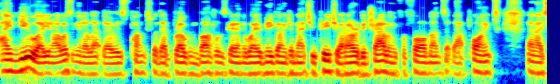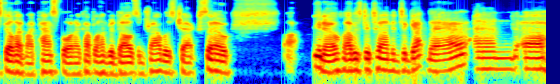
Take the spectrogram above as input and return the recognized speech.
I knew, you know, I wasn't going to let those punks with their broken bottles get in the way of me going to Machu Picchu. I'd already been traveling for four months at that point, and I still had my passport and a couple hundred dollars in traveler's checks. So, uh, you know, I was determined to get there, and uh,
